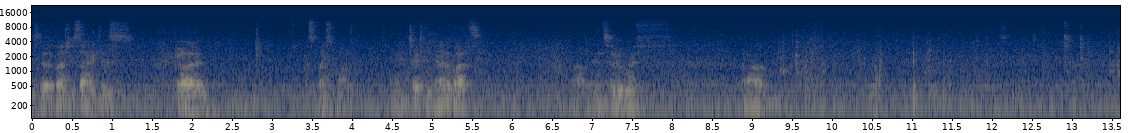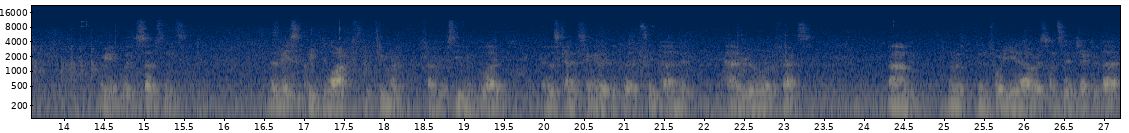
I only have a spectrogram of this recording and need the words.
is a bunch of scientists got injected nanobots um, into it with um, okay, with a substance that basically blocked the tumor from receiving blood. It was kind of simulated, but at the same time it had real world effects. Um, and within 48 hours, once they injected that,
